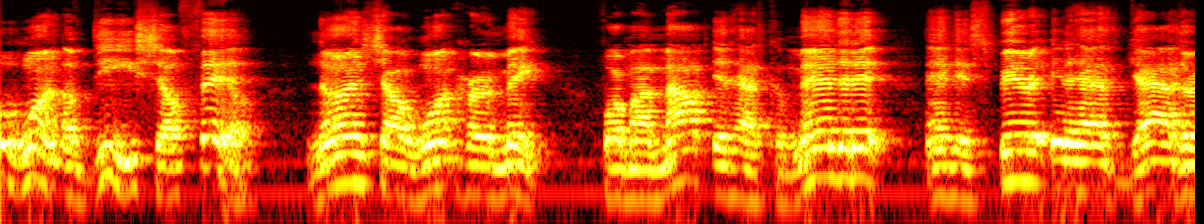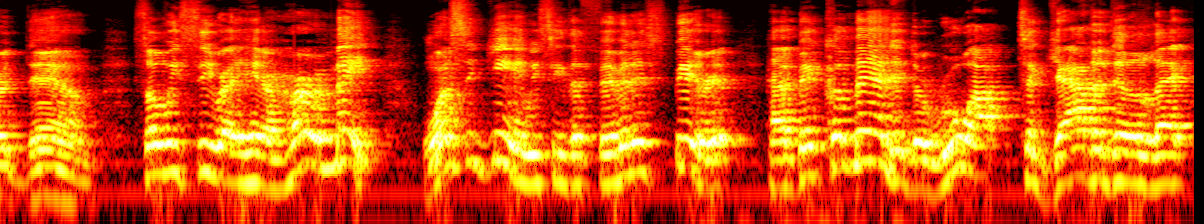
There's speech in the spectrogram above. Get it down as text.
one of these shall fail, none shall want her mate. For my mouth it has commanded it, and his spirit it has gathered them. So we see right here, her mate. Once again, we see the feminine spirit have been commanded, the Ruach, to gather the elect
